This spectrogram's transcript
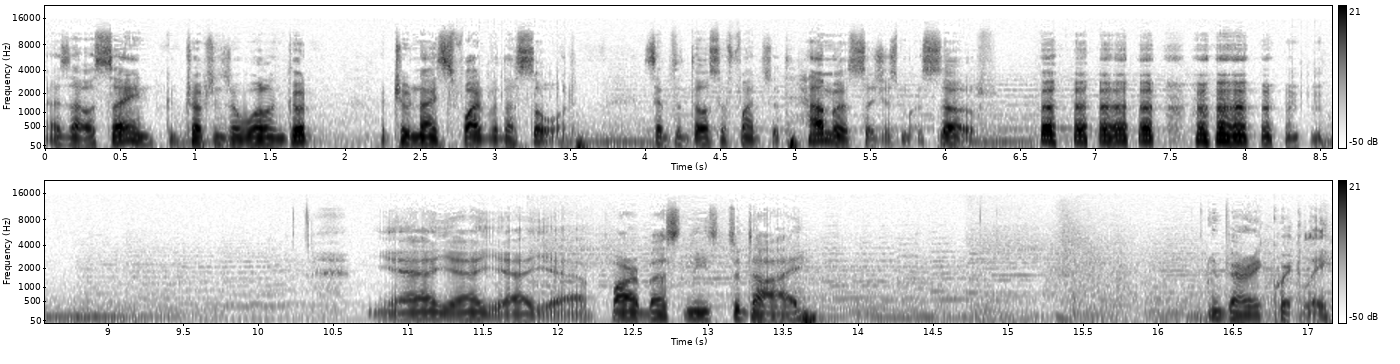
As I was saying, contraptions are well and good, but true knights fight with a sword. Except for those who fight with hammers, such as myself. Yeah, yeah, yeah, yeah. Barbas needs to die. Very quickly.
